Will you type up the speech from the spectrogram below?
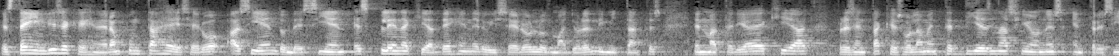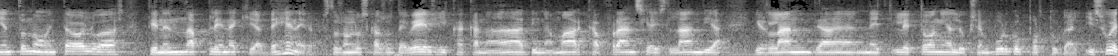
Este índice que genera un puntaje de 0 a 100, donde 100 es plena equidad de género y 0 los mayores limitantes en materia de equidad, presenta que solamente 10 naciones entre 190 evaluadas tienen una plena equidad de género. Estos son los casos de Bélgica, Canadá, Dinamarca, Francia, Islandia, Irlanda, Letonia, Luxemburgo, Portugal y Suecia.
